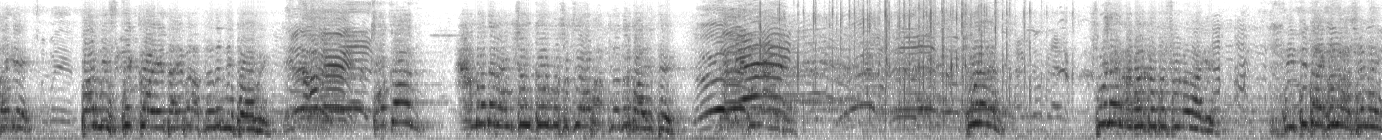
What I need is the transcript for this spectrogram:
থাকে মিস্টেক এবার আপনাদের নিতে হবে তখন আমাদের অনশন কর্মসূচি হবে আপনাদের বাড়িতে শুনেন শুনেন আমার কথা শুনুন আগে সিটিটা এখনও আসে নাই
